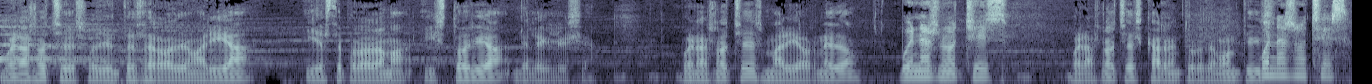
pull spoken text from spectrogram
Buenas noches, oyentes de Radio María y este programa Historia de la Iglesia. Buenas noches, María Ornedo. Buenas noches. Buenas noches, Carmen Tour de Montis. Buenas noches.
